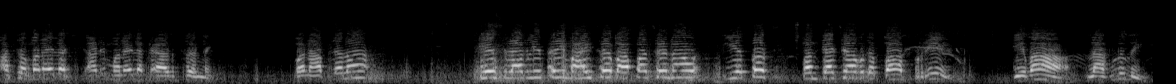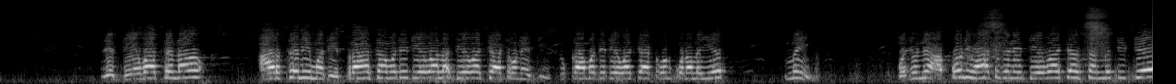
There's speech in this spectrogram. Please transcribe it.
असं म्हणायला आणि म्हणायला काय अडचण नाही. पण आपल्याला केस लागली तरी माईचं बापाचं नाव येतच पण त्याच्या अगोदर बाप रे देवा लागलं नाही जे देवाचं नाव अडचणीमध्ये त्रासामध्ये देवाला देवाची आठवण येते. सुखामध्ये देवाची आठवण कोणाला येत नाही. म्हणजे, म्हणजे आपण ह्या ठिकाणी देवाच्या संगतीचे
